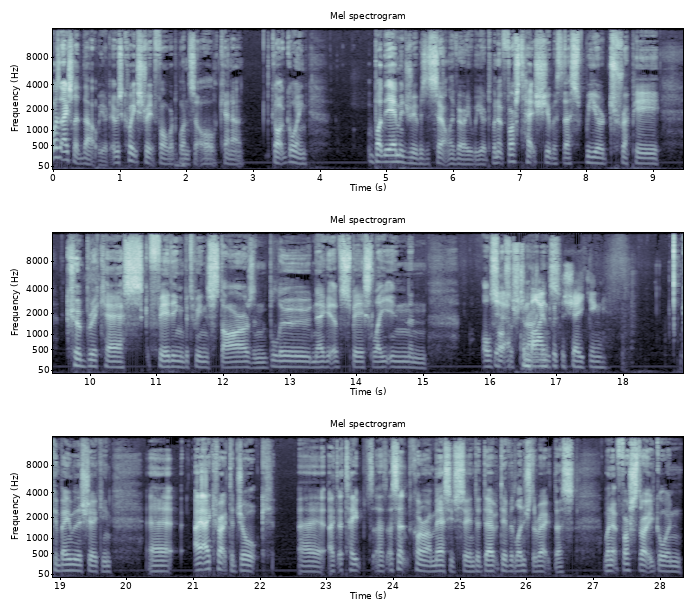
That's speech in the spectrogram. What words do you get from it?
it wasn't actually that weird. It was quite straightforward once it all kind of got going. But the imagery was certainly very weird. When it first hits you with this weird, trippy, Kubrick esque fading between stars and blue negative space lighting and all sorts yeah, of combined with the shaking. Combined with the shaking, uh, I, I, cracked a joke. Uh, I, I, typed, I, I, sent Connor a message saying, "Did David Lynch direct this?" When it first started going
